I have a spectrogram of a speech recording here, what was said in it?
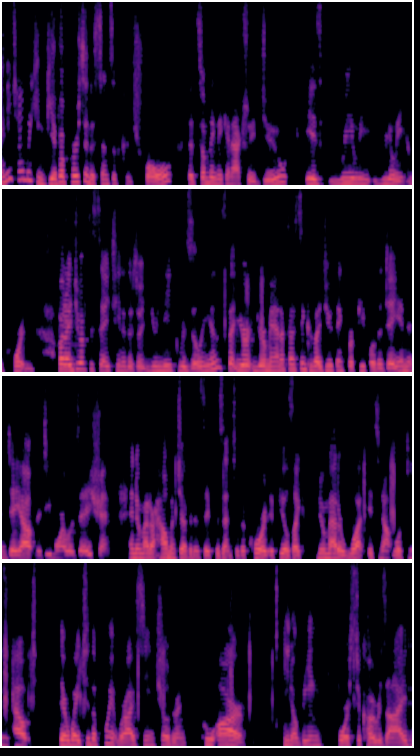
anytime we can give a person a sense of control, that's something they can actually do, is really, really important. But I do have to say, Tina, there's a unique resilience that you're you're manifesting because I do think for people the day in and day out, the demoralization, and no matter how much evidence they present to the court, it feels like no matter what, it's not working out their way to the point where I've seen children who are, you know, being forced to co-reside,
